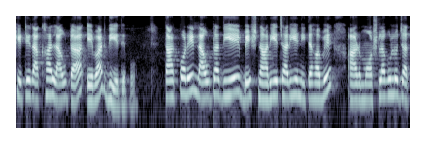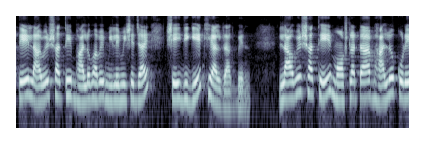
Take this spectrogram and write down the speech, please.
কেটে রাখা লাউটা এবার দিয়ে দেব। তারপরে লাউটা দিয়ে বেশ নাড়িয়ে চাড়িয়ে নিতে হবে। আর মশলাগুলো যাতে লাউয়ের সাথে ভালোভাবে মিলেমিশে যায়, সেই দিকে খেয়াল রাখবেন। লাউয়ের সাথে মশলাটা ভালো করে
